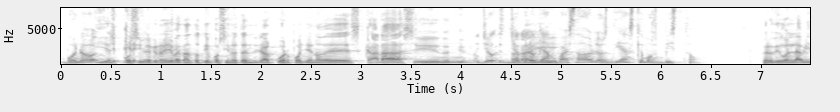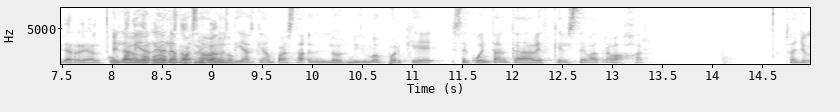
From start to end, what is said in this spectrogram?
Bueno, Y es posible que no lleve tanto tiempo si no tendría el cuerpo lleno de escaras y decir, no, Mm, yo, pues yo creo que han pasado los días que hemos visto. Pero digo en la vida real. En la vida real han pasado los días que han pasado los mismos porque se cuentan cada vez que él se va a trabajar. O sea, yo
